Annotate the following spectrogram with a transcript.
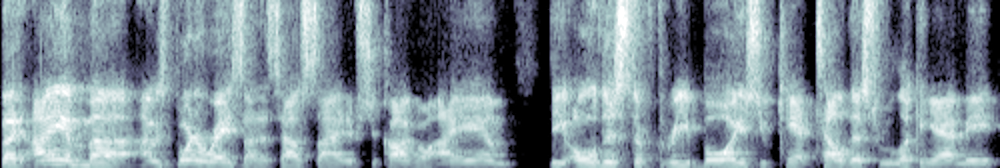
But I am uh, I was born and raised on the south side of Chicago. I am the oldest of three boys. You can't tell this from looking at me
